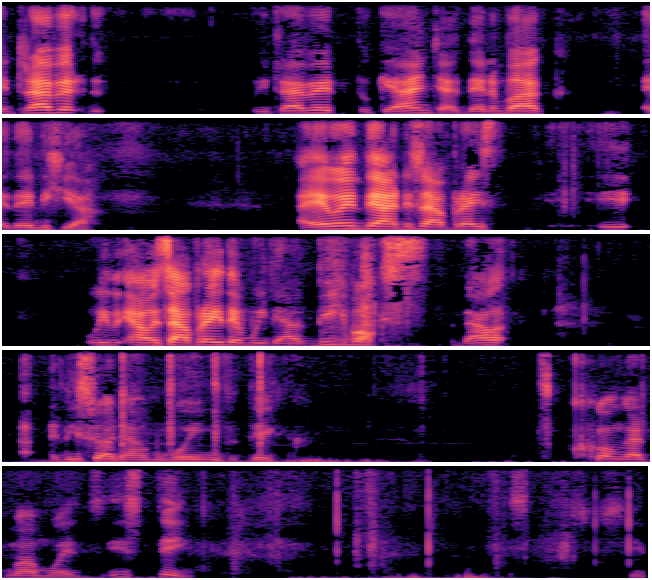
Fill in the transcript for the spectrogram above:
I travel. We traveled to Kianja, then back, and then here. I went there and surprised. With I was surprised them with a big box. Now this one I'm going to take. Congrats, mom. Where is staying? She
